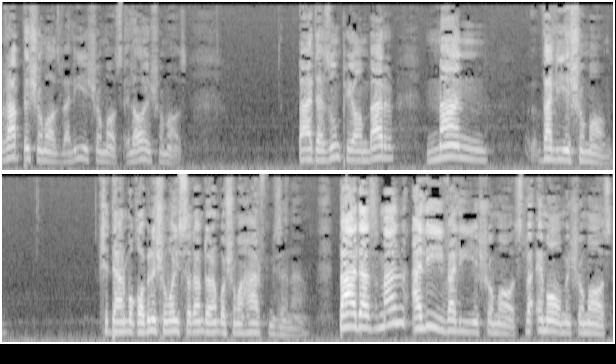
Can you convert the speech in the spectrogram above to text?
رب شماست ولی شماست اله شماست. بعد از اون پیامبر من ولی شمام که در مقابل شما ایستادم دارم با شما حرف می‌زنم. بعد از من علی ولی شماست و امام شماست.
